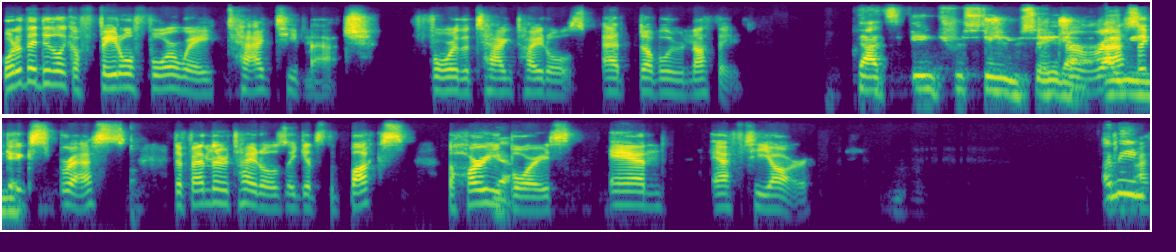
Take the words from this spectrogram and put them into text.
what if they did like a fatal four-way tag team match for the tag titles at Double or Nothing? That's interesting. You say that. I Jurassic mean, Express defend their titles against the Bucks, the Hardy Yeah. Boys, and FTR. I mean, I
